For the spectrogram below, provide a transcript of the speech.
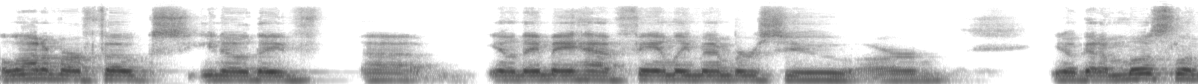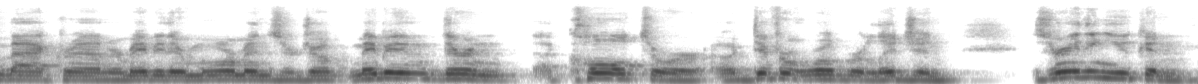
a lot of our folks, you know, they've uh, you know they may have family members who are you know got a muslim background or maybe they're mormons or maybe they're in a cult or a different world religion. Is there anything you can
